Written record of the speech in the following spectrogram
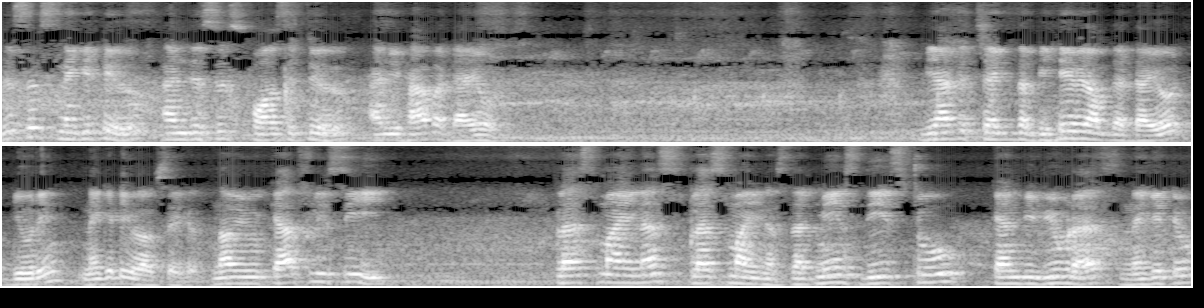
this is negative and this is positive and you have a diode. We have to check the behavior of the diode during negative half cycle. Now you carefully see plus minus plus minus that means these two can be viewed as negative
